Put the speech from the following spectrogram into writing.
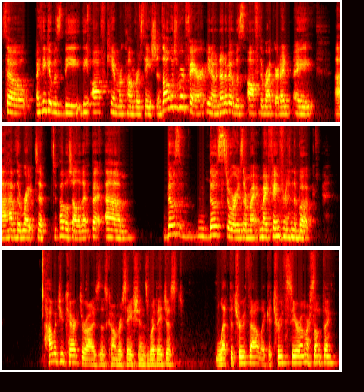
So i think it was the the off camera conversations all which were fair you know none of it was off the record. I, I uh, have the right to to publish all of it but um those those stories are my my favorite in the book how would you characterize those conversations where they just let the truth out like a truth serum or something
